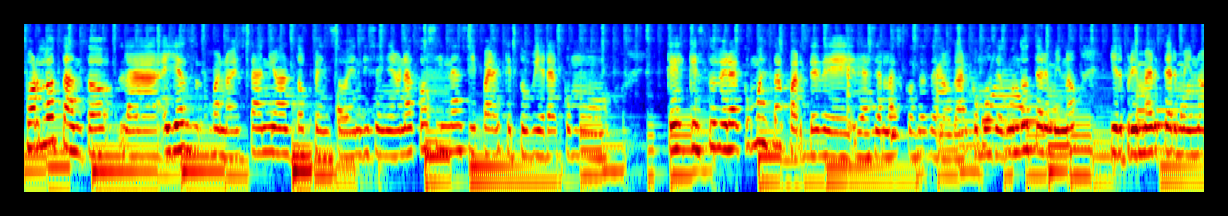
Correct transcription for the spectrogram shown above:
Por lo tanto, la, ella, bueno, año alto pensó en diseñar una cocina así para que tuviera como, que, estuviera como esta parte de, de hacer las cosas del hogar como segundo término y el primer término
